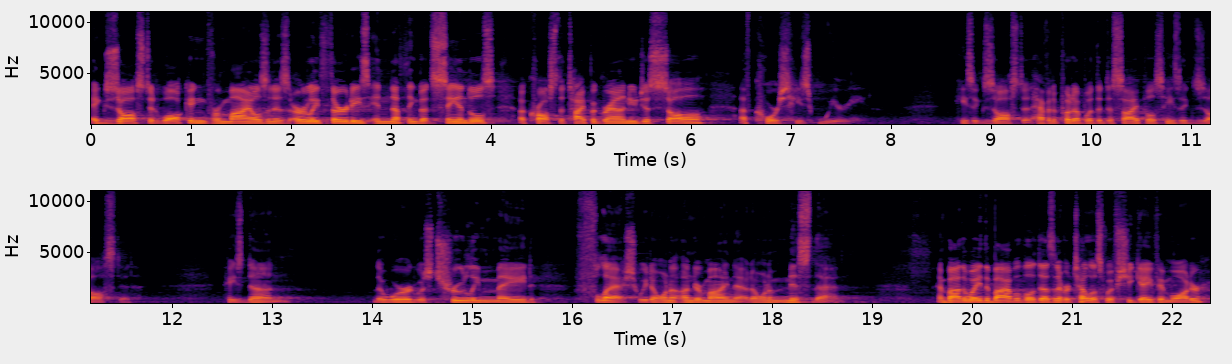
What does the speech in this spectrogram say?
exhausted, walking for miles in his early 30s in nothing but sandals across the type of ground you just saw. Of course, he's weary. He's exhausted. Having to put up with the disciples, he's exhausted. He's done. The Word was truly made flesh. We don't want to undermine that. I don't want to miss that. And by the way, the Bible doesn't ever tell us if she gave him water,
